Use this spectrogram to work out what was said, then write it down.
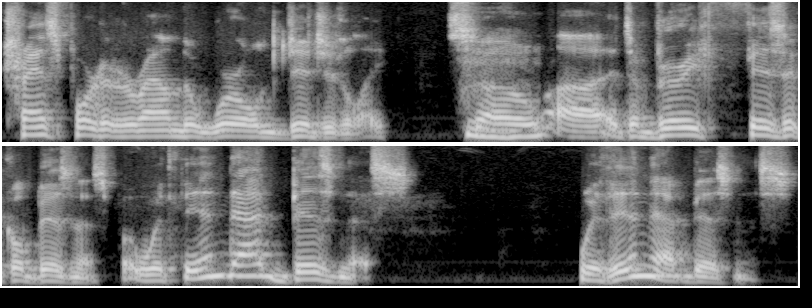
transport it around the world digitally so mm-hmm. uh, it's a very physical business but within that business within that business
